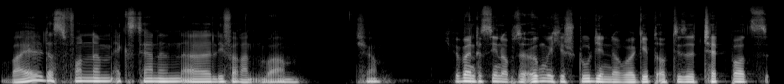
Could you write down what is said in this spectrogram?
weil das von einem externen äh, Lieferanten war. Tja. Ich würde mal interessieren, ob es da irgendwelche Studien darüber gibt, ob diese Chatbots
